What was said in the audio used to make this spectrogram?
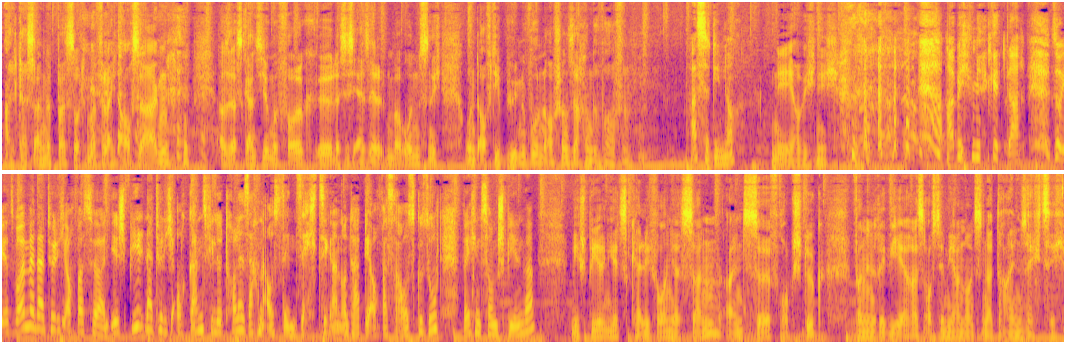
altersangepasst, sollte man vielleicht auch sagen. Also das ganz junge Volk, äh, das ist eher selten bei uns, nicht? Und auf die Bühne wurden auch schon Sachen geworfen. Hast du die noch? Nee, habe ich nicht. Habe ich mir gedacht. So, jetzt wollen wir natürlich auch was hören. Ihr spielt natürlich auch ganz viele tolle Sachen aus den 60ern und da habt ihr auch was rausgesucht. Welchen Song spielen wir? Wir spielen jetzt California Sun, ein Surf-Rock-Stück von den Rivieras aus dem Jahr 1963.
